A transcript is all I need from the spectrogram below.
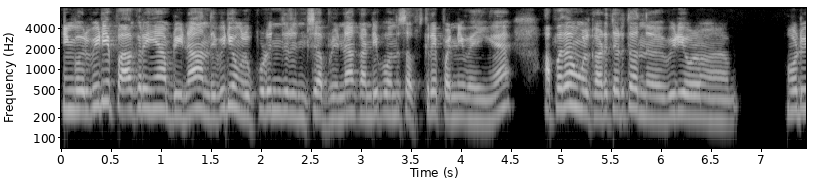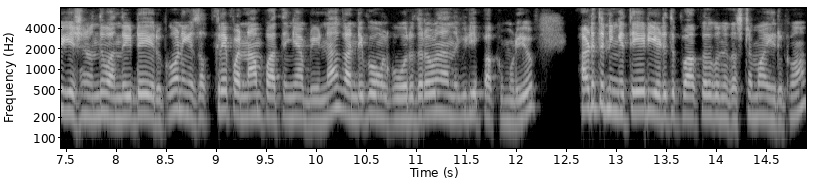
நீங்கள் ஒரு வீடியோ பார்க்குறீங்க அப்படின்னா, அந்த வீடியோ உங்களுக்கு புரிஞ்சிருந்துச்சு அப்படின்னா, கண்டிப்பாக வந்து சப்ஸ்கிரைப் பண்ணி வைங்க. அப்போ தான் உங்களுக்கு அடுத்தடுத்து அந்த வீடியோ நோட்டிஃபிகேஷன் வந்து வந்துகிட்டே இருக்கும். நீங்கள் சப்ஸ்கிரைப் பண்ணாம பார்த்தீங்க அப்படின்னா, கண்டிப்பாக உங்களுக்கு ஒரு தடவை அந்த வீடியோ பார்க்க முடியும். அடுத்து நீங்கள் தேடி எடுத்து பார்க்கறது கொஞ்சம் கஷ்டமாக இருக்கும்.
